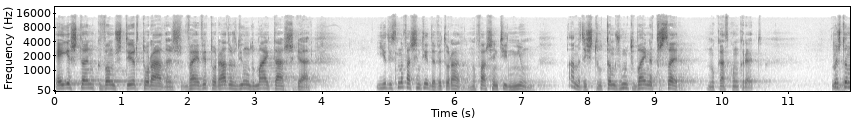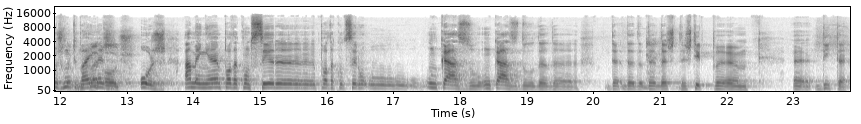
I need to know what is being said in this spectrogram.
é este ano que vamos ter touradas, vai haver touradas de 1 de maio está a chegar. E eu disse: não faz sentido haver tourada, não faz sentido nenhum. Ah, mas isto estamos muito bem na terceira, no caso concreto. Mas estamos, muito bem, bem, mas hoje. hoje. amanhã pode acontecer, eh, pode acontecer um, um caso, um caso do, da, da, da, da, da estirpe um, uh, dita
